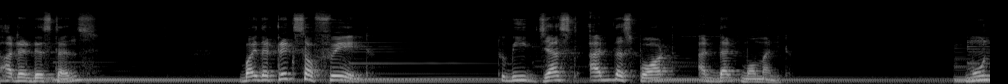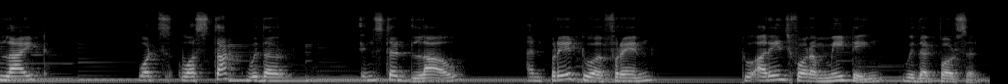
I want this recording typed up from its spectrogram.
at a distance, by the tricks of fate, to be just at the spot at that moment. Moonlight was, was stuck with her instant love and prayed to a friend to arrange for a meeting with that person.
